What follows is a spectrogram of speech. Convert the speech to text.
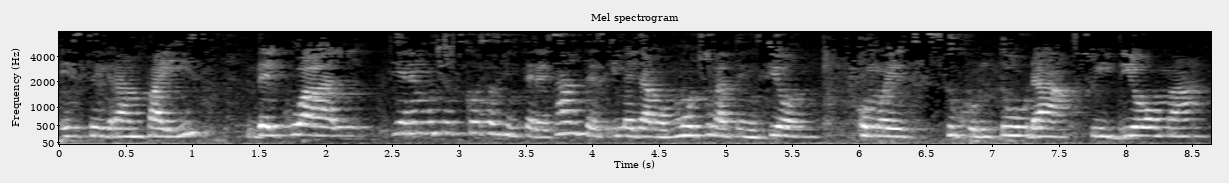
este gran país del cual tiene muchas cosas interesantes y me llamó mucho la atención, como es su cultura, su idioma,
